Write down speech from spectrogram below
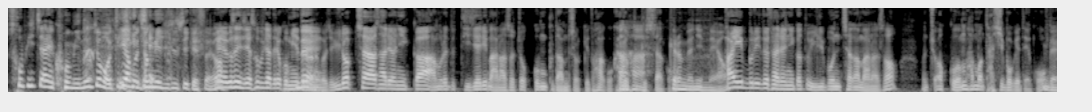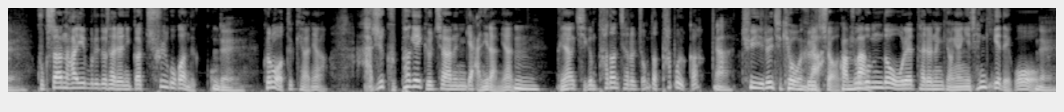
소비자의 고민은 좀 어떻게 한번 정리해 주실 수 있겠어요? 네, 여기서 이제 소비자들의 고민이 네. 들어가는 거죠. 유럽차 사려니까 아무래도 디젤이 많아서 조금 부담스럽기도 하고 가격도 아하, 비싸고. 그런 면이 있네요. 하이브리드 사려니까 또 일본 차가 많아서 조금 한번 다시 보게 되고 네, 국산 하이브리드 사려니까 출고가 늦고 네, 그럼 어떻게 하냐? 아주 급하게 교체하는 게 아니라면 음, 그냥 지금 타던 차를 좀 더 타볼까? 아 추이를 지켜본다. 그렇죠. 관망. 조금 더 오래 타려는 경향이 생기게 되고 네,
